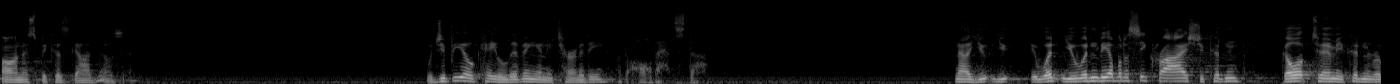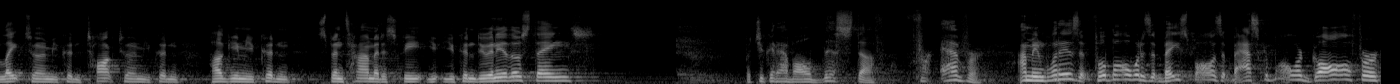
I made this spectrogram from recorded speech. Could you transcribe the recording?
honest because God knows it, would you be okay living in eternity with all that stuff? Now, you, you, wouldn't, you wouldn't be able to see Christ. You couldn't go up to him. You couldn't relate to him. You couldn't talk to him. You couldn't hug him. You couldn't spend time at his feet. You, you couldn't do any of those things. But you could have all this stuff forever. I mean, what is it? Football? What is it? Baseball? Is it basketball or golf? Or,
